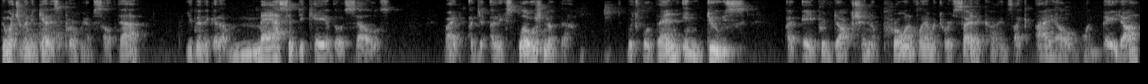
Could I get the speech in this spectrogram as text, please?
then what you're going to get is programmed cell death. You're going to get a massive decay of those cells, right? an explosion of them, which will then induce a, a production of pro inflammatory cytokines like IL 1 beta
